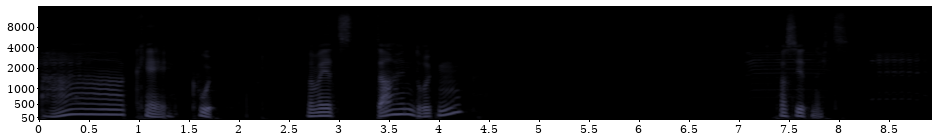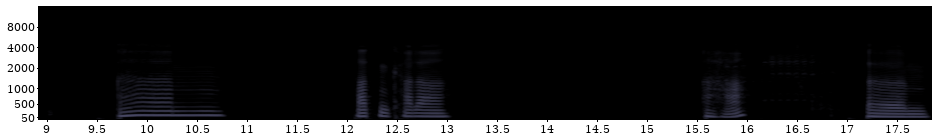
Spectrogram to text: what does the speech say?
Ah, okay. Cool. Wenn wir jetzt dahin drücken, passiert nichts. Ähm, Button Color. Aha. Ähm,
